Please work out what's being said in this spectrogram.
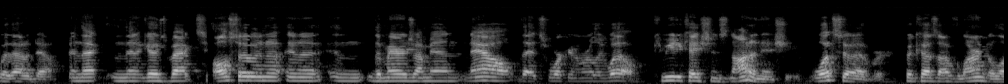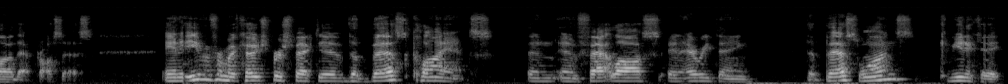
without a doubt. And that and then it goes back to also in a in a in the marriage I'm in now that's working really well. Communication is not an issue whatsoever because I've learned a lot of that process. And even from a coach perspective, the best clients and, and fat loss and everything, the best ones communicate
